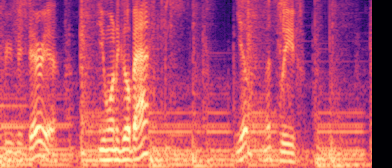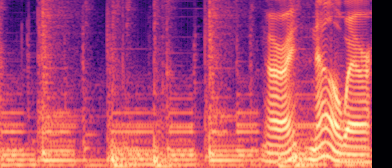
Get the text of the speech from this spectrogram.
Previous area. Do you want to go back? Yep, let's leave. Alright, now where?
